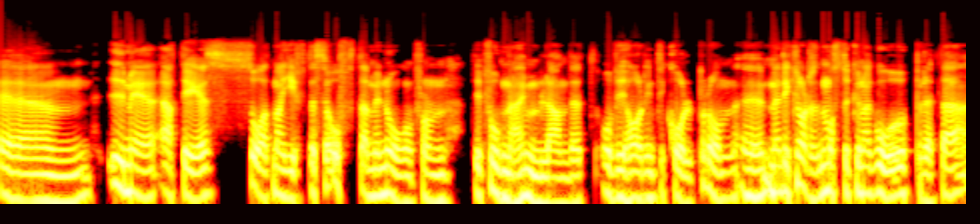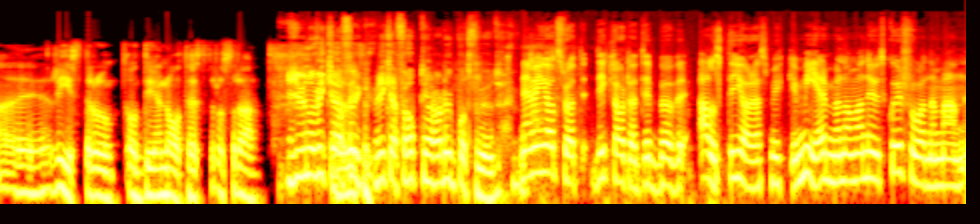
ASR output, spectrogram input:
Ehm, I och med att det är så att man gifter sig ofta med någon från det forna hemlandet och vi har inte koll på dem. Ehm, men det är klart att det måste kunna gå att upprätta eh, register och, och DNA-tester och sådär. Juno, vilka, för, vilka förhoppningar har du på ett förbud? Nej, men jag tror att det är klart att det behöver alltid göras mycket mer, men om man utgår ifrån när man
